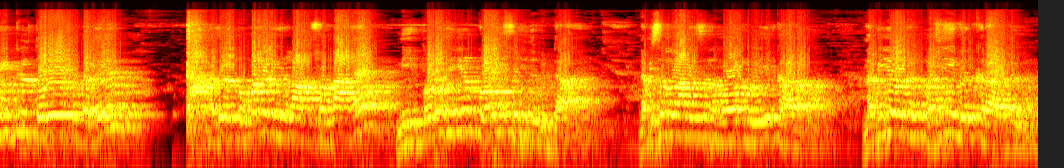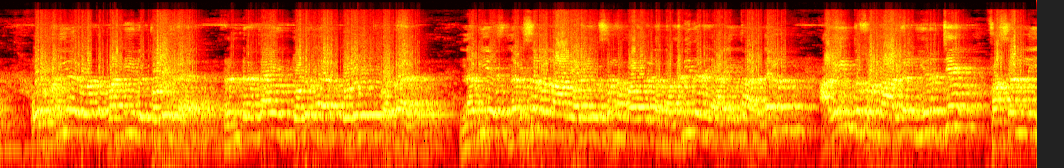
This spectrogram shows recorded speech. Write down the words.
வீட்டில் தொழில் என்பது அதற்கு உபகரணம் இல்லாமல் சொன்னாங்க. நீ தொழுகையில் கொலை செய்து விட்டாய். நபிசல்லா அலிஸ்லாம் அவர்களுடைய காலம் நபி அவர்கள் பள்ளியில் இருக்கிறார்கள். ஒரு மனிதர் வந்து பள்ளியில் தொழுக ரெண்டு ரக்காய் தொழுக தொழுவிட்டு வர்றார். நபிய நபிசல்லா அலைவசல்லம் அவர்கள் அந்த மனிதரை அழைத்தார்கள். அழைத்து சொன்னார்கள் இருஜே ஃபசல்லி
